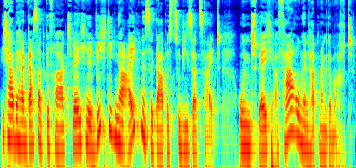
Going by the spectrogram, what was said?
Ich habe Herrn Gassert gefragt, welche wichtigen Ereignisse gab es zu dieser Zeit und welche Erfahrungen hat man gemacht.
